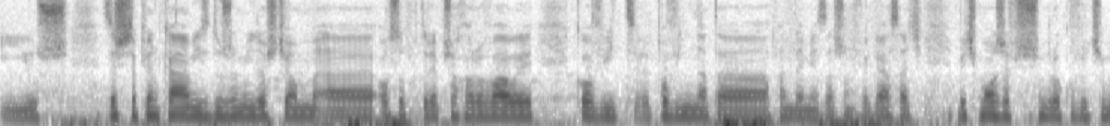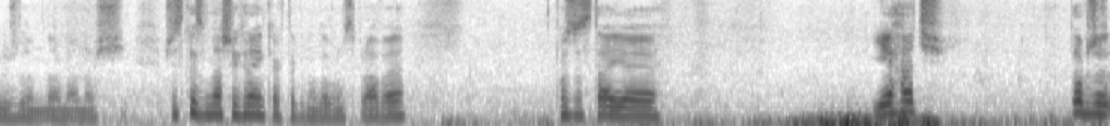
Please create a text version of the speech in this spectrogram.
i, i już ze szczepionkami, z dużą ilością e, osób, które przechorowały COVID, powinna ta pandemia zacząć wygasać. Być może w przyszłym roku wrócimy już do normalności. Wszystko jest w naszych rękach, tak na dobrą sprawę. Pozostaje jechać, dobrze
